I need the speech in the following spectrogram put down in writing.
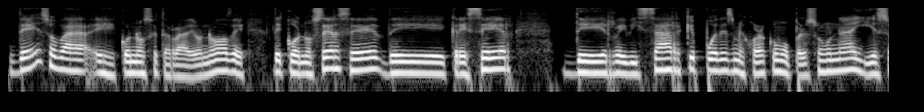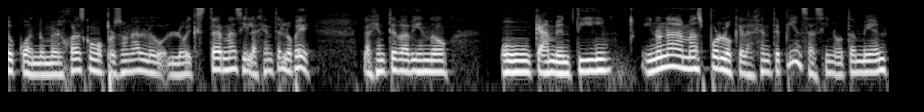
de eso va eh, Conócete Radio, ¿no? De, de conocerse, de crecer, de revisar qué puedes mejorar como persona y eso cuando mejoras como persona lo externas y la gente lo ve. La gente va viendo un cambio en ti y no nada más por lo que la gente piensa, sino también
